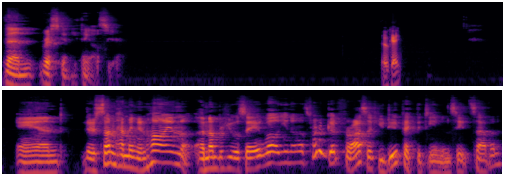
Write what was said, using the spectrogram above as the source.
than risk anything else here." Okay. And there's some hemming and hawing. A number of people say, well, you know, it's sort of good for us if you do pick the team in seat seven.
